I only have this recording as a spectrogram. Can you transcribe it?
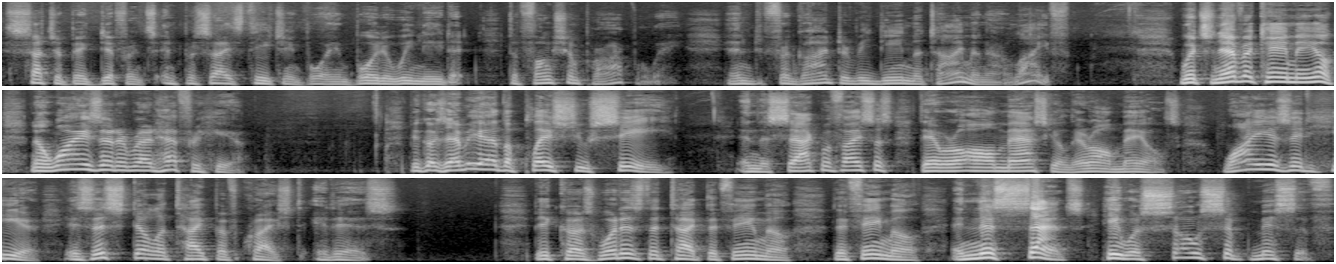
Such a big difference in precise teaching, boy, and boy, do we need it to function properly and for God to redeem the time in our life, which never came a yoke. Now, why is it a red heifer here? Because every other place you see in the sacrifices, they were all masculine, they're all males. Why is it here? Is this still a type of Christ? It is. Because what is the type? The female. The female, in this sense, he was so submissive.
